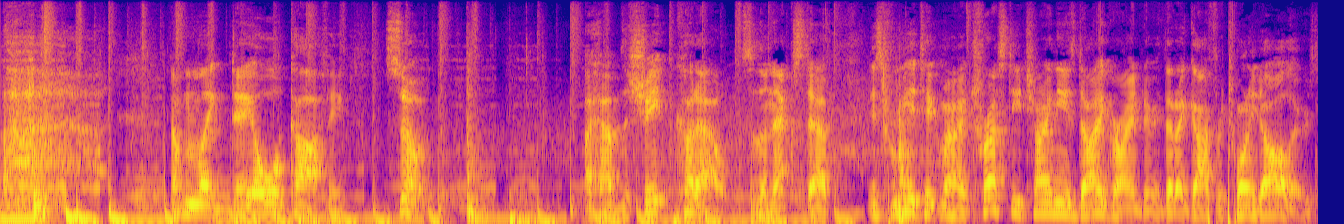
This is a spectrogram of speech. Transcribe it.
Nothing like day old coffee. So, I have the shape cut out. So the next step is for me to take my trusty Chinese die grinder that I got for $20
